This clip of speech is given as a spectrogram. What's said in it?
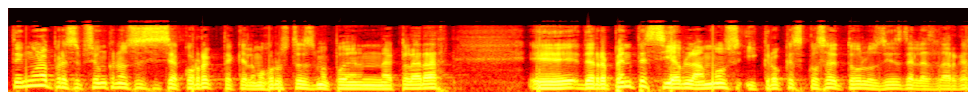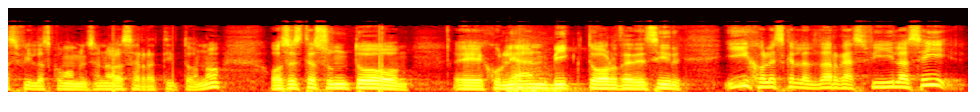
tengo una percepción que no sé si sea correcta, que a lo mejor ustedes me pueden aclarar. Eh, de repente sí hablamos, y creo que es cosa de todos los días, de las largas filas, como mencionaba hace ratito, ¿no? O sea, este asunto, eh, Julián, Víctor, de decir, híjole, es que las largas filas, sí,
